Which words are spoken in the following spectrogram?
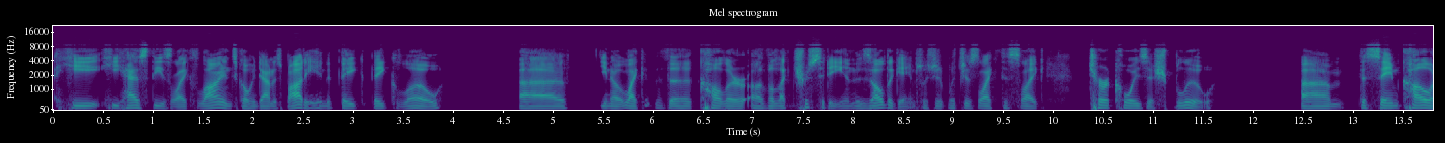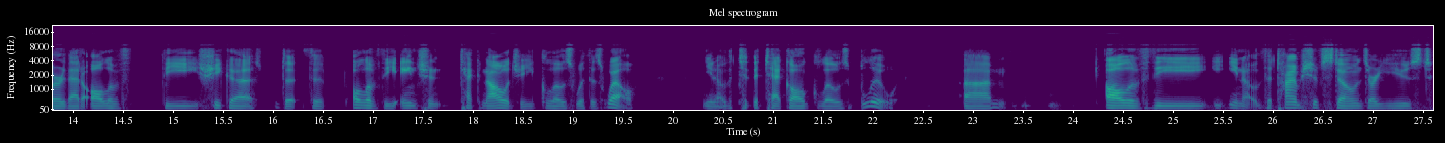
he he has these like lines going down his body and they they glow uh you know like the color of electricity in the Zelda games, which is which is like this like turquoise-ish blue um, the same color that all of the Sheikah, the, the all of the ancient technology glows with as well. You know, the, t- the tech all glows blue. Um, all of the you know the time shift stones are used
